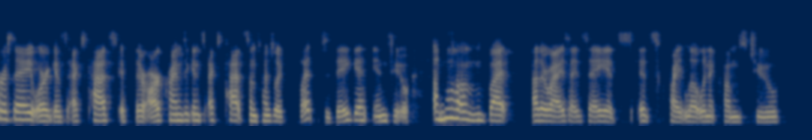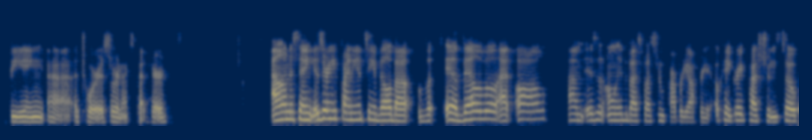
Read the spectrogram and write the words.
per se or against expats. If there are crimes against expats, sometimes like, what did they get into? Um, but otherwise, I'd say it's it's quite low when it comes to being uh, a tourist or an expat here. Alan is saying, is there any financing available, available at all? Um, is it only the Best Western property offering? Okay, great question. So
